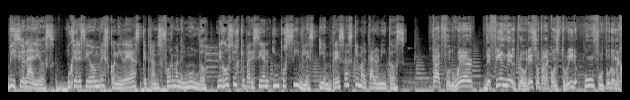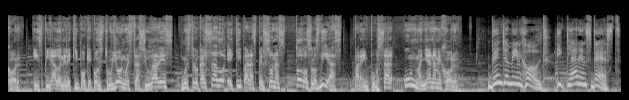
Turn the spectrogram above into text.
Visionarios. Mujeres y hombres con ideas que transforman el mundo, negocios que parecían imposibles y empresas que marcaron hitos. Cat Footwear defiende el progreso para construir un futuro mejor. Inspirado en el equipo que construyó nuestras ciudades, nuestro calzado equipa a las personas todos los días para impulsar un mañana mejor. Benjamin Holt y Clarence Best,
